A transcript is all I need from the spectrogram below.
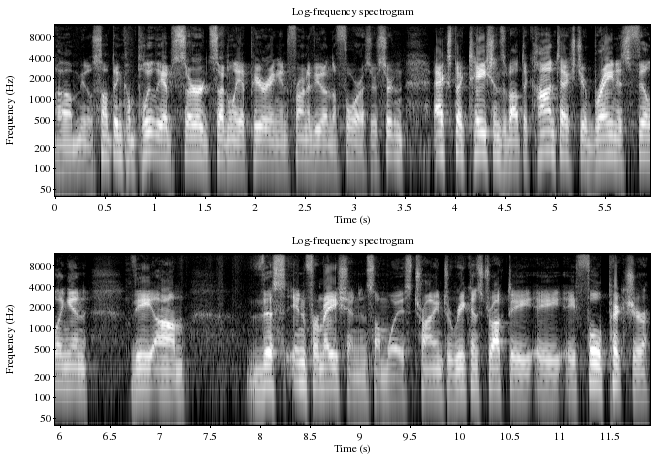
um, you know something completely absurd suddenly appearing in front of you in the forest. There's certain expectations about the context your brain is filling in the um, this information in some ways trying to reconstruct a, a, a full picture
